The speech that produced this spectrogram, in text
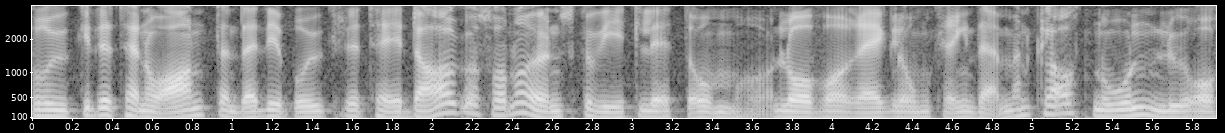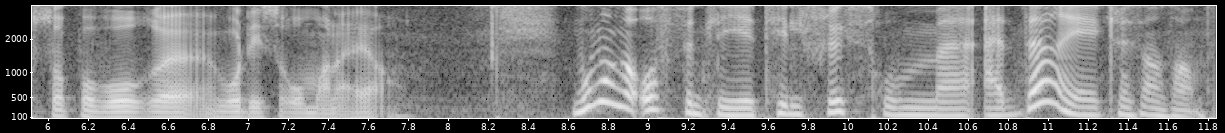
bruke det til noe annet enn det de bruker det til i dag, og sånn, og ønsker å vite litt om lover og regler omkring det. Men klart, noen lurer også på hvor, eh, hvor disse rommene er. ja. Hvor mange offentlige tilfluktsrom er der i Kristiansand?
